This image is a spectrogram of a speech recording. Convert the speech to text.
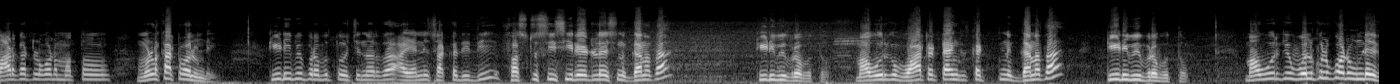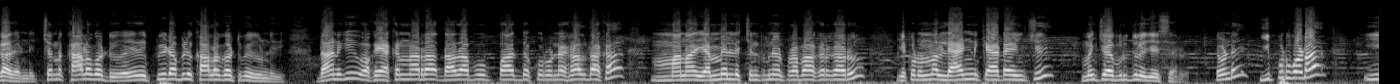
వాడకట్లు కూడా మొత్తం ముళ్ళ కట్టవాలు ఉండేవి. టీడీపీ ప్రభుత్వం వచ్చిన తర్వాత అవన్నీ చక్కదిద్ది ఫస్ట్ సీసీ రేట్లు వేసిన ఘనత టీడీపీ ప్రభుత్వం. మా ఊరికి వాటర్ ట్యాంక్ కట్టిన ఘనత టీడీపీ ప్రభుత్వం. మా ఊరికి ఒలుకులు కూడా ఉండేది కాదండి. చిన్న కాలగట్టు ఏది పీడబ్ల్యూ కాలగట్టు మీద ఉండేది. దానికి ఒక ఎకరన్నర దాదాపు పాదకు రెండు ఎకరాల దాకా మన ఎమ్మెల్యే చింతమనేని ప్రభాకర్ గారు ఇక్కడ ఉన్న ల్యాండ్ని కేటాయించి మంచి అభివృద్ధిలో చేశారు. ఏమండి? ఇప్పుడు కూడా ఈ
